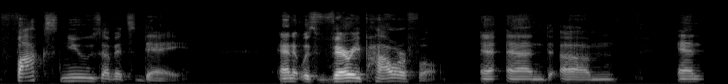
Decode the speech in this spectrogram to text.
Fox News of its day, and it was very powerful, and and um, and,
